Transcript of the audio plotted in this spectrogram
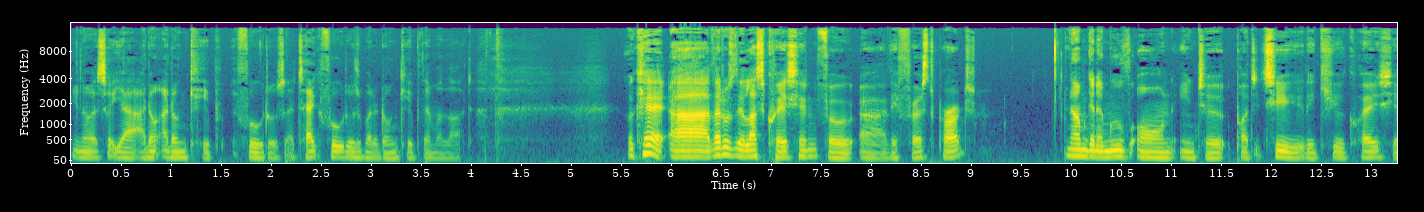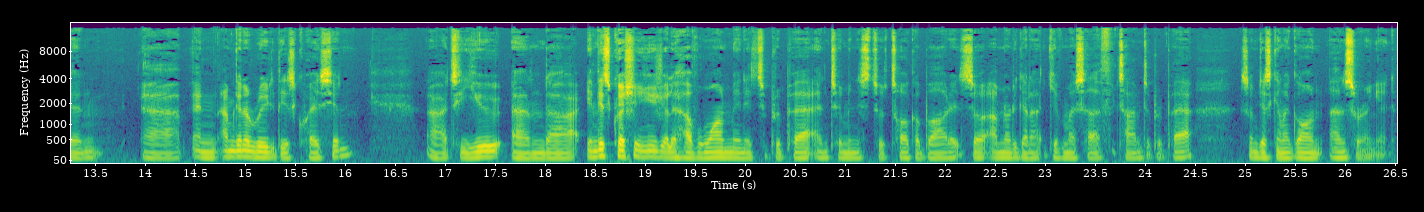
You know, so yeah, I don't I don't keep photos. I take photos, but I don't keep them a lot. Okay, uh, that was the last question for uh, the first part. Now I'm gonna move on into part two, the Q question, uh, and I'm gonna read this question uh, to you. And uh, in this question, you usually have one minute to prepare and two minutes to talk about it. So I'm not gonna give myself time to prepare. So I'm just gonna go on answering it.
